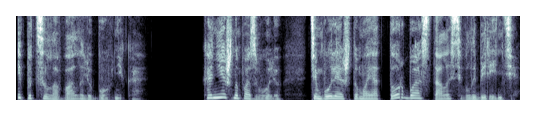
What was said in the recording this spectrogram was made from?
и поцеловала любовника. «Конечно, позволю, тем более, что моя торба осталась в лабиринте».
